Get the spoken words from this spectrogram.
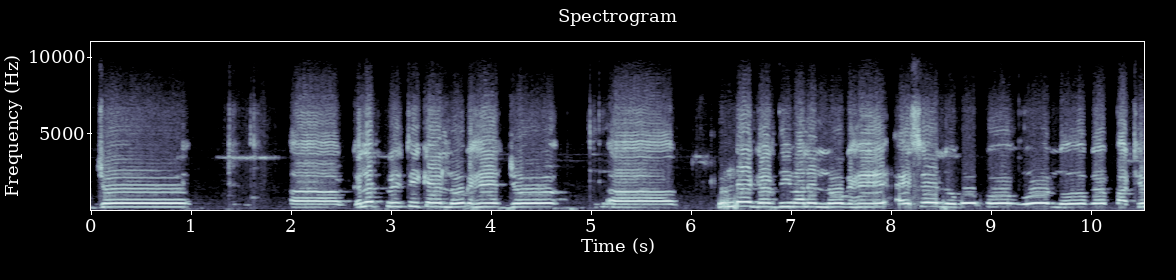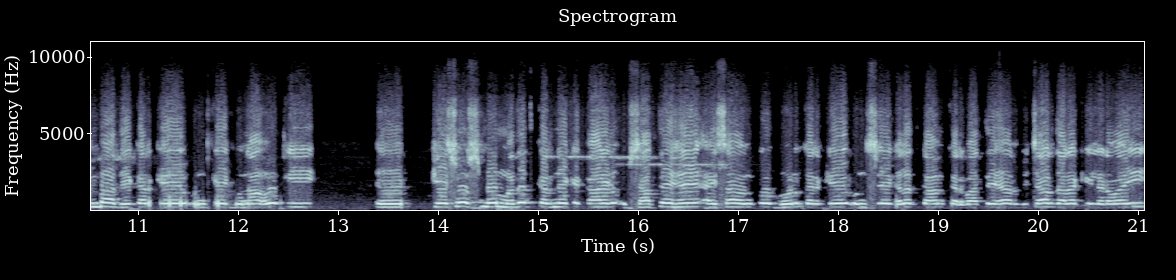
जो अ, गलत प्रवृत्ति के लोग हैं जो अ, गुंडागर्दी वाले लोग हैं, ऐसे लोगों को वो लोग पाठिंबा दे करके उनके गुनाहों की केसों में मदद करने के कारण उकसाते हैं, ऐसा उनको बोल करके उनसे गलत काम करवाते हैं और विचारधारा की लड़वाई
